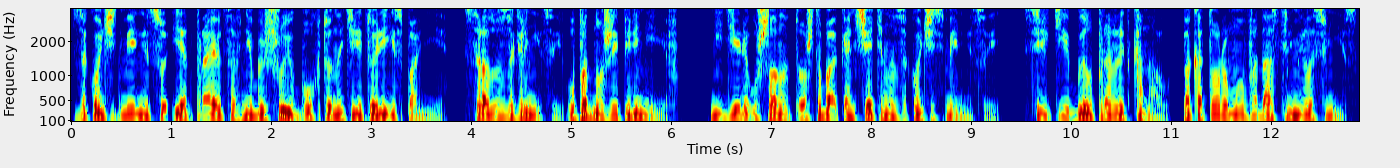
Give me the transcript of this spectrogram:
Закончить мельницу и отправиться в небольшую бухту на территории Испании. Сразу за границей, у подножия Пиренеев. Неделя ушла на то, чтобы окончательно закончить с мельницей. С реки был прорыт канал, по которому вода стремилась вниз,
